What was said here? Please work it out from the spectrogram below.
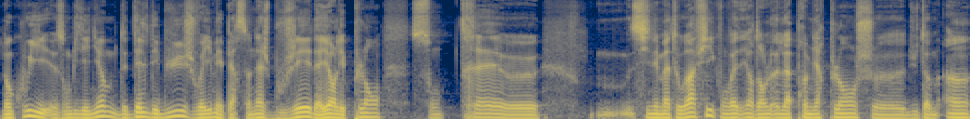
donc oui, Zombielenium, dès le début, je voyais mes personnages bouger. D'ailleurs, les plans sont très cinématographiques, on va dire. Dans la première planche du tome 1,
